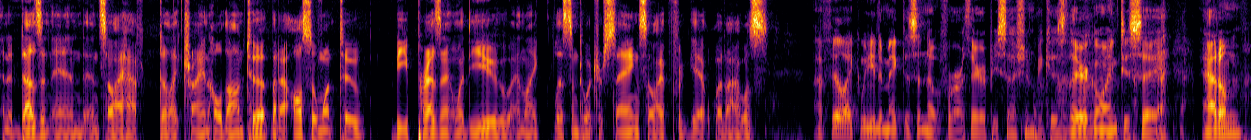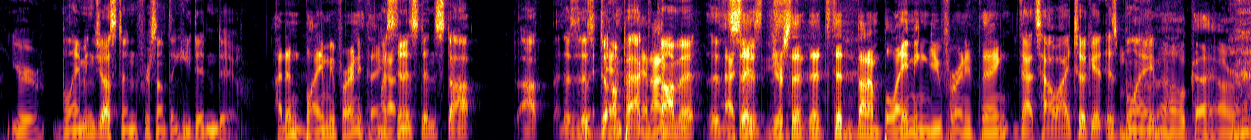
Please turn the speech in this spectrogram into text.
and it doesn't end and so I have to like try and hold on to it but I also want to be present with you and like listen to what you're saying so I forget what I was I feel like we need to make this a note for our therapy session because they're going to say, Adam, you're blaming Justin for something he didn't do. I didn't blame you for anything. My I, sentence didn't stop. Up. Let's just And- unpack and the I- comment. I It said you're saying it's not I'm blaming you for anything. That's how I took it as blame. Oh, okay, all right,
